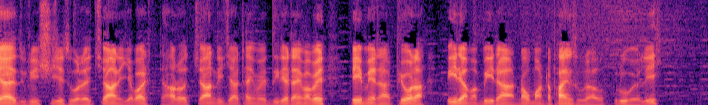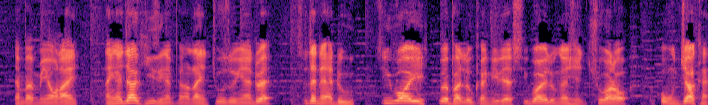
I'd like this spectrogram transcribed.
ရတဲ့သူတွေရှိတယ်ဆိုတာလည်းကြားနေကြပါတယ်။ဒါကတော့ကြားနေကြအတိုင်းပဲသိတဲ့အတိုင်းပါပဲပေးမယ်တာပြောတာပေးတာမပေးတာနောက်မှတစ်ဖိုင်းဆိုတာသူတို့ပဲလေ။တံပတ်မင်းအောင်လိုက်နိုင်ငံခြားခီးစဉ်ကပြန်လာတိုင်းကြိုးစိုးရန်အတွက် စစ်တပ်နဲ့အတူစီးပွားရေးတွဲဖက်လုပ်ကိုင်နေတဲ့စီးပွားရေးလုပ်ငန်းရှင်ချို့ကတော့အကုန်ကြခံ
